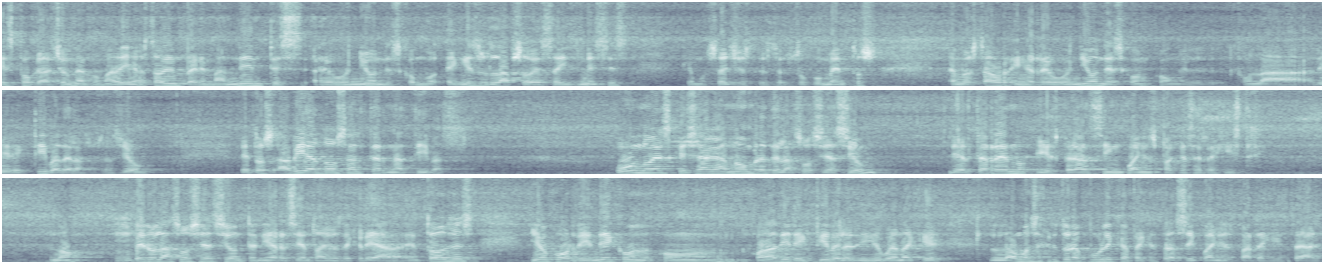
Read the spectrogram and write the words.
es porque la acción de comadre ha estado en permanentes reuniones, como en esos lapsos de seis meses que hemos hecho estos documentos, hemos estado en reuniones con, con la directiva de la asociación. Entonces, había dos alternativas. Uno es que se haga nombre de la asociación y el terreno y esperar cinco años para que se registre. ¿no? Pero la asociación tenía recién años de creada. Entonces, yo coordiné con, la directiva y les dije, bueno, hay que, Lo vamos a escritura pública, pero hay que esperar cinco años para registrar.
